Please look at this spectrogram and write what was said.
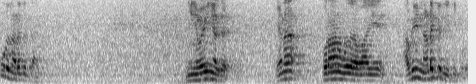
கூட நடந்துட்டாங்க. நீங்கள் வைங்க அதை. ஏன்னா புராண ஓதுற வாயு அப்படின்னு நடக்குது இட்டி கூட.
